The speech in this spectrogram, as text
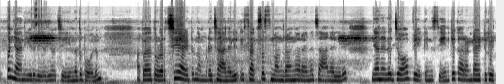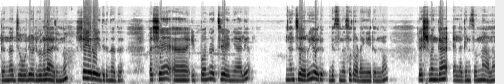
ഇപ്പം ഞാൻ ഈ ഒരു വീഡിയോ ചെയ്യുന്നത് പോലും അപ്പോൾ തുടർച്ചയായിട്ട് നമ്മുടെ ചാനലിൽ ഈ സക്സസ് മന്ത്ര എന്ന് പറയുന്ന ചാനലിൽ ഞാൻ എന്റെ ജോബ് വേക്കൻസി എനിക്ക് കറണ്ടായിട്ട് കിട്ടുന്ന ജോലി ഒഴിവുകളായിരുന്നു ഷെയർ ചെയ്തിരുന്നത്. പക്ഷേ ഇപ്പോൾ എന്ന് വെച്ച് കഴിഞ്ഞാൽ ഞാൻ ചെറിയൊരു ബിസിനസ് തുടങ്ങിയിരുന്നു. രശ്മങ്ക എലഗൻസ് എന്നാണ്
